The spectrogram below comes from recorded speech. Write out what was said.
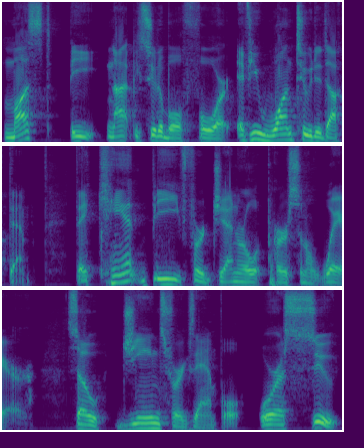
must be not be suitable for if you want to deduct them. They can't be for general personal wear. So jeans, for example, or a suit.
